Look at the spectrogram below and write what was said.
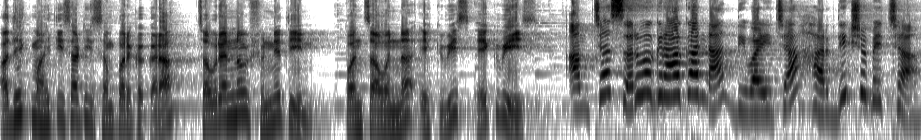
अधिक माहितीसाठी संपर्क करा चौऱ्याण्णव शून्य तीन पंचावन्न एकवीस एकवीस. आमच्या सर्व ग्राहकांना दिवाळीच्या हार्दिक शुभेच्छा.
